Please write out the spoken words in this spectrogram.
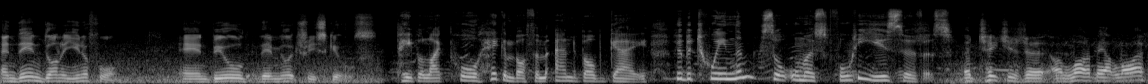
and then don a uniform and build their military skills. People like Paul Heckenbotham and Bob Gay, who between them saw almost 40 years service. It teaches a, a lot about life.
